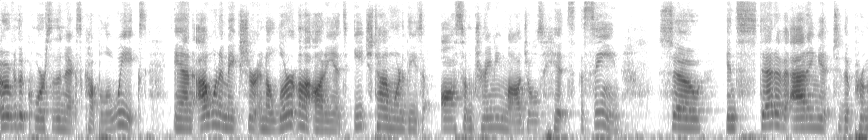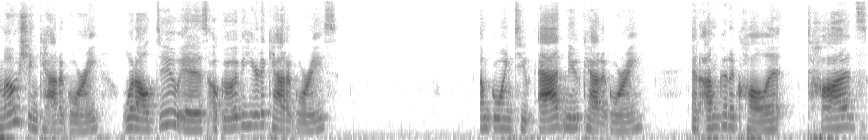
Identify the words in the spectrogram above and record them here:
over the course of the next couple of weeks. And I want to make sure and alert my audience each time one of these awesome training modules hits the scene. So instead of adding it to the promotion category, what I'll do is I'll go over here to categories. I'm going to add new category and I'm going to call it Todd's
